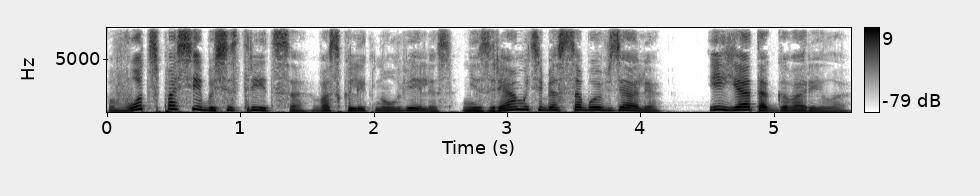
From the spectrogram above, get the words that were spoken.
«Вот спасибо, сестрица!» — воскликнул Велес. «Не зря мы тебя с собой взяли!» «И я так говорила,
